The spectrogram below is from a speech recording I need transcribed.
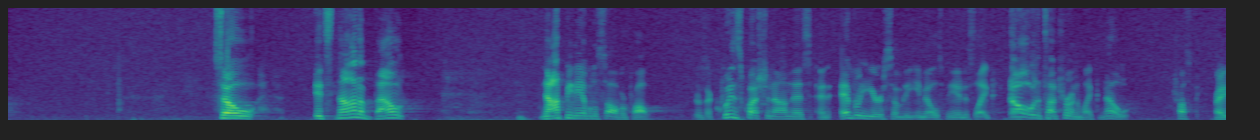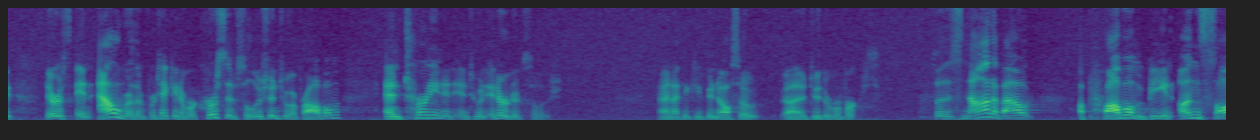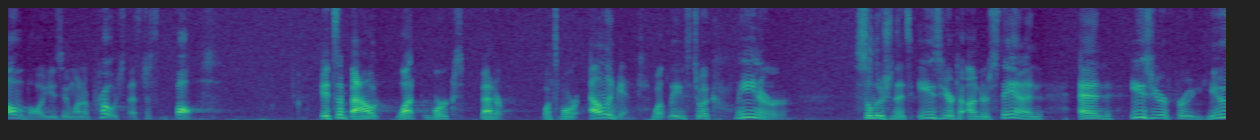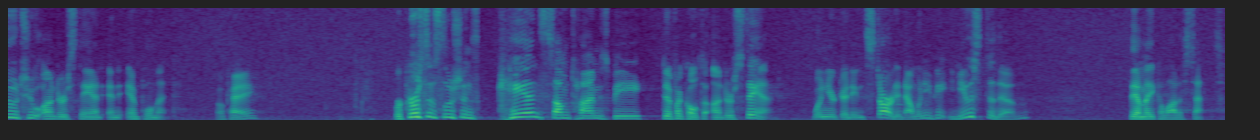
So, it's not about not being able to solve a problem. There's a quiz question on this, and every year somebody emails me and is like, no, that's not true, and I'm like, no, trust me, right? There's an algorithm for taking a recursive solution to a problem and turning it into an iterative solution. And I think you can also uh, do the reverse. So it's not about a problem being unsolvable using one approach. That's just false. It's about what works better, what's more elegant, what leads to a cleaner solution that's easier to understand and easier for you to understand and implement, okay? Recursive solutions can sometimes be difficult to understand when you're getting started. Now, when you get used to them, they'll make a lot of sense.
